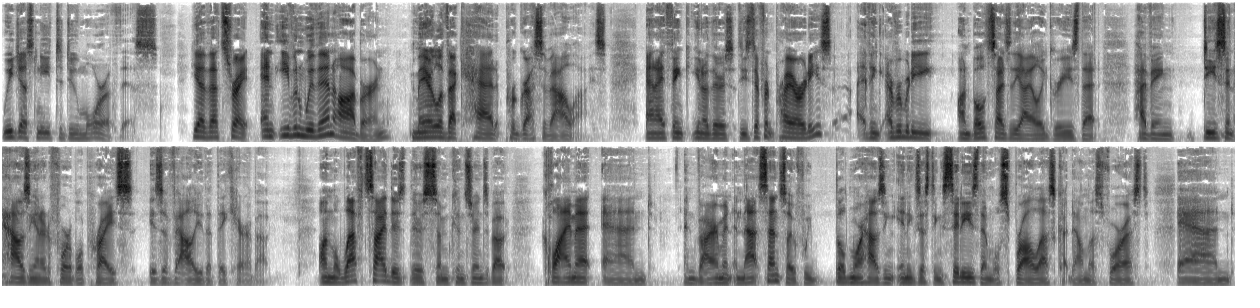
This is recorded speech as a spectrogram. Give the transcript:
We just need to do more of this. Yeah, that's right. And even within Auburn, Mayor Levesque had progressive allies. And I think, you know, there's these different priorities. I think everybody on both sides of the aisle agrees that having decent housing at an affordable price is a value that they care about. On the left side, there's there's some concerns about climate and environment in that sense. So if we build more housing in existing cities, then we'll sprawl less, cut down less forest. And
